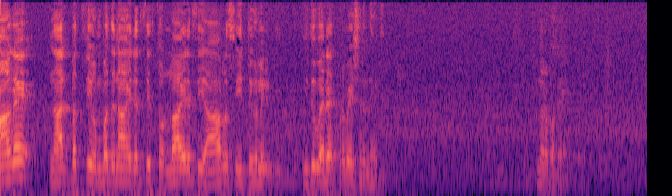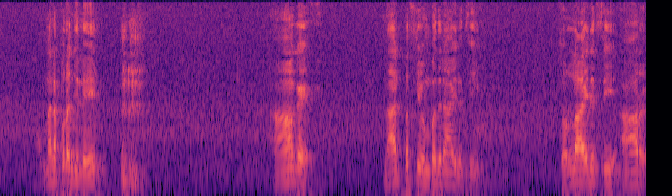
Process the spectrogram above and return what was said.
ആകെ നാൽപ്പത്തി ഒമ്പതിനായിരത്തി തൊള്ളായിരത്തി ആറ് സീറ്റുകളിൽ ഇതുവരെ പ്രവേശനം നേടി. എന്നോട് പറയാം. മലപ്പുറം ജില്ലയിൽ ആകെ നാൽപ്പത്തി ഒമ്പതിനായിരത്തി തൊള്ളായിരത്തി ആറ്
